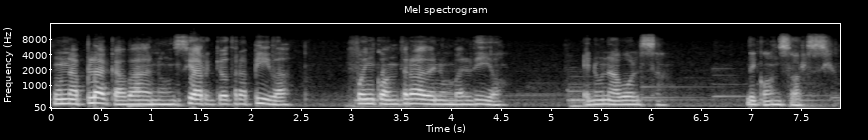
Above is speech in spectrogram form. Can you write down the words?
una placa va a anunciar que otra piba fue encontrada en un baldío, en una bolsa de consorcio.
